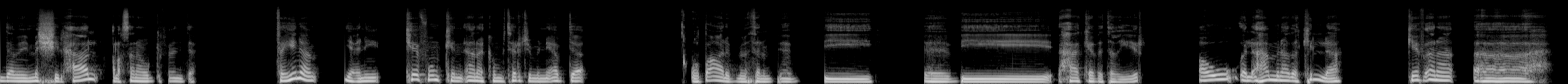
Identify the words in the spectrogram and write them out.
عندما يمشي الحال خلاص أنا أوقف عنده. فهنا يعني كيف ممكن أنا كمترجم إني أبدأ أطالب مثلا بهكذا تغيير. أو الأهم من هذا كله كيف أنا آه،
